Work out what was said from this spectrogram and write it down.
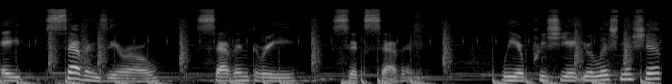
870 7367. We appreciate your listenership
